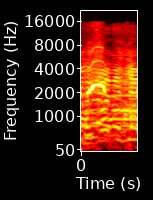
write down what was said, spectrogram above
Vamos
